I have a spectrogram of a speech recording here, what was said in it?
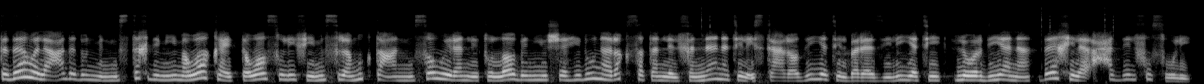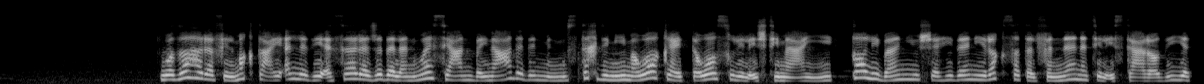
تداول عدد من مستخدمي مواقع التواصل في مصر مقطعا مصورا لطلاب يشاهدون رقصة للفنانة الاستعراضية البرازيلية لورديانا داخل أحد الفصول. وظهر في المقطع الذي أثار جدلا واسعا بين عدد من مستخدمي مواقع التواصل الاجتماعي طالبان يشاهدان رقصة الفنانة الاستعراضية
